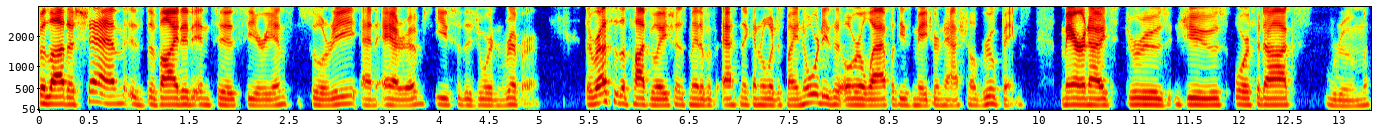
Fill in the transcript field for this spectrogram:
Bilad ash-Sham is divided into Syrians, Suri, and Arabs east of the Jordan River. The rest of the population is made up of ethnic and religious minorities that overlap with these major national groupings Maronites, Druze, Jews, Orthodox, Rum,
